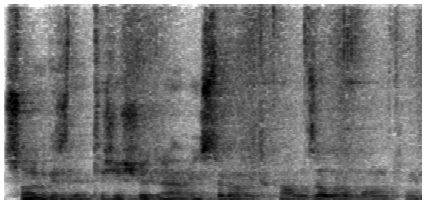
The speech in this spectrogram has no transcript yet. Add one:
Son izləyiniz teşekkür ederim. Instagram YouTube kanalımıza abone olmayı unutmayın.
